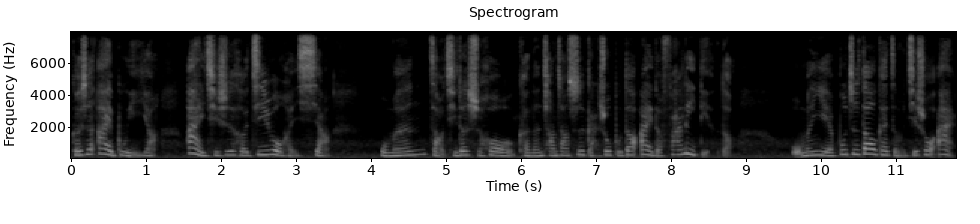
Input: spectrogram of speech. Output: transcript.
可是爱不一样，爱其实和肌肉很像。我们早期的时候，可能常常是感受不到爱的发力点的，我们也不知道该怎么接受爱。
